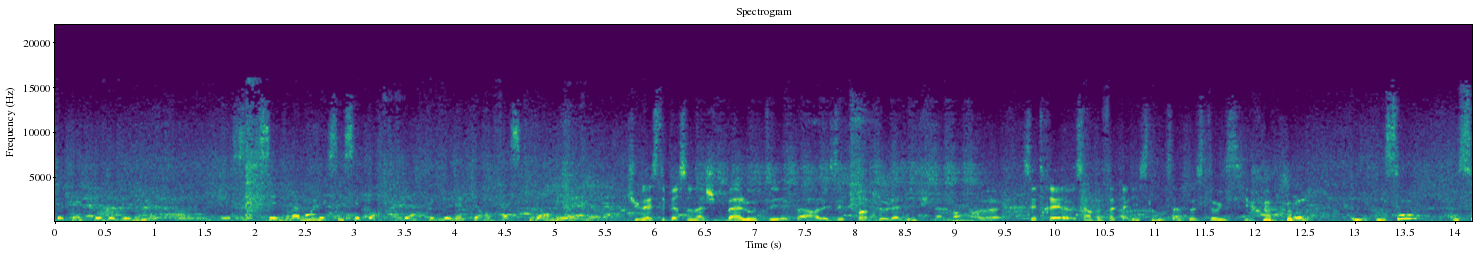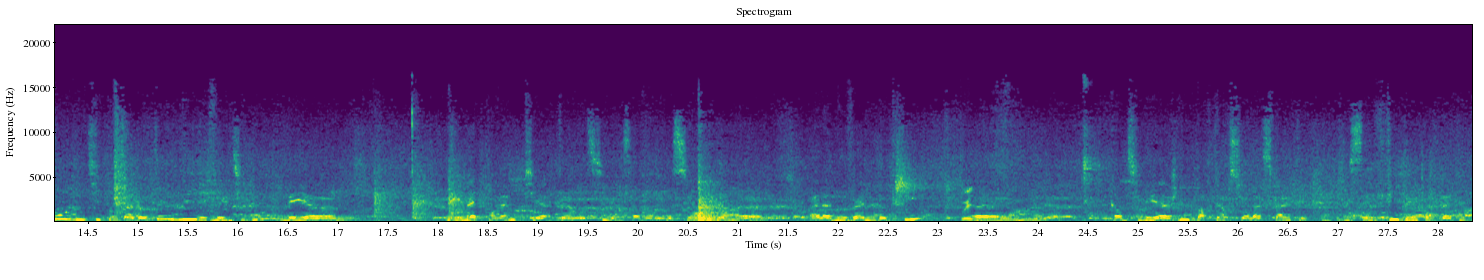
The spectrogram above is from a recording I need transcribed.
peut-être le devenir. C'est vraiment laisser ses portes ouvertes et que le lecteur en fasse ce qu'il a envie Tu laisses tes personnages ballottés par les épreuves de la vie finalement. Euh, c'est très, euh, c'est un peu fataliste, non C'est un peu stoïcien. ils, sont, ils sont un petit peu ballottés, oui, effectivement, mais euh, ils mettent quand même pied à terre aussi, à savoir que si on vient à la nouvelle Le Cri, quand il est à genoux par terre sur l'asphalte et qu'il s'est vidé complètement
